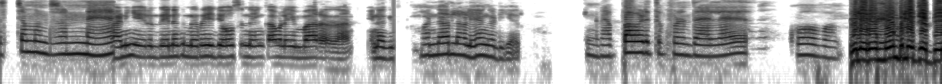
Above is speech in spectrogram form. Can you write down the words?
கஷ்டம்னு சொன்னேன். தனியா இருந்து எனக்கு நிறைய யோசனையும் கவலையும் பாரதான் எனக்கு மன்னார்ல அலையான் கிடையாது எங்க அப்பா எடுத்து போனதால கோபம். இதுல ஒரு மூன்று லட்சத்தி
